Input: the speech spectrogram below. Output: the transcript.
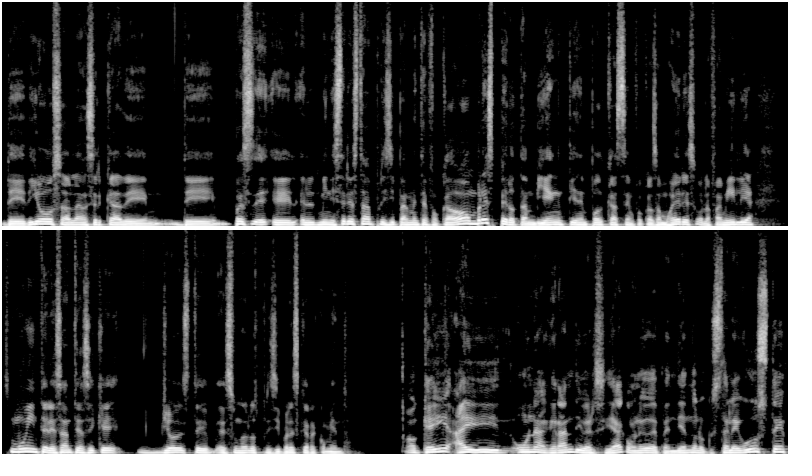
Dios, hablan acerca de, pues el, ministerio está principalmente enfocado a hombres, pero también tienen podcasts enfocados a mujeres o la familia. Es muy interesante, así que yo este es uno de los principales que recomiendo. Ok, hay una gran diversidad, como digo, dependiendo de lo que a usted le guste.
